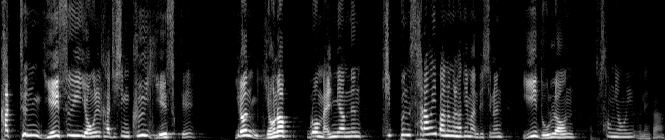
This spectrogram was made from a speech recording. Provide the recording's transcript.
같은 예수의 영을 가지신 그 예수께 이런 연합으로 말미암는 깊은 사랑의 반응을 하게 만드시는 이 놀라운 성령의 은혜가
